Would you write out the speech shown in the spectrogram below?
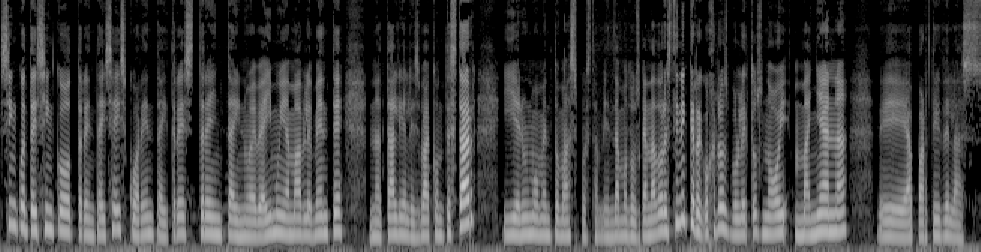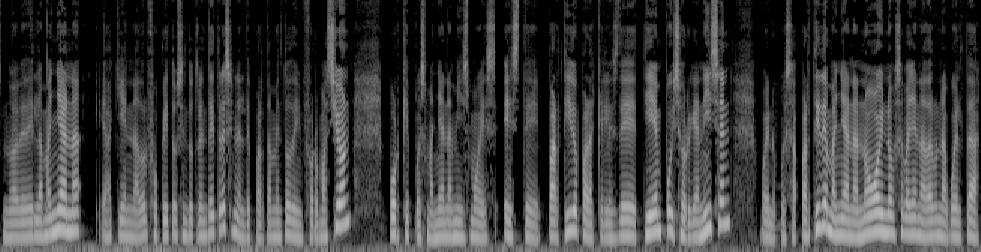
55 36 43 39. Ahí muy amablemente Natalia les va a contestar y en un momento más pues también damos los ganadores. Tienen que recoger los boletos no hoy, mañana eh, a partir de las 9 de la mañana aquí en Adolfo Prieto 133 en el Departamento de Información, porque pues mañana mismo es este partido para que les dé tiempo y se organicen. Bueno, pues a partir de mañana, no hoy, no se vayan a dar una vuelta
